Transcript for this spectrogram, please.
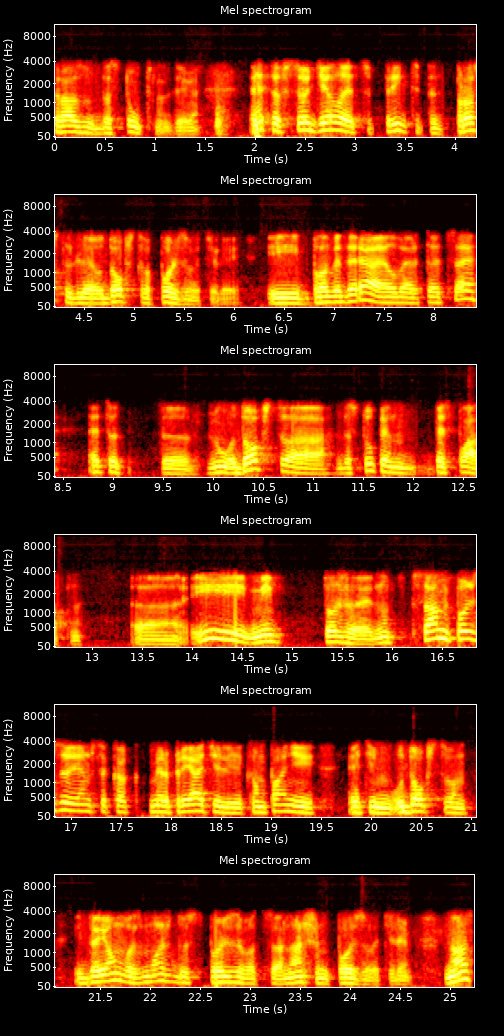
сразу доступно для... Это все делается, в принципе, просто для удобства пользователей. И благодаря ЛВРТЦ это э, ну, удобство доступен бесплатно. Э, и мы тоже ну, сами пользуемся как мероприятие или компании этим удобством и даем возможность пользоваться нашим пользователям. У нас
